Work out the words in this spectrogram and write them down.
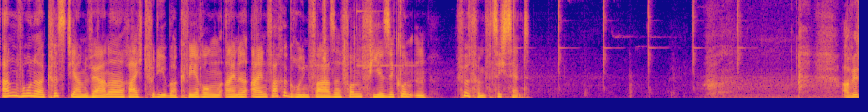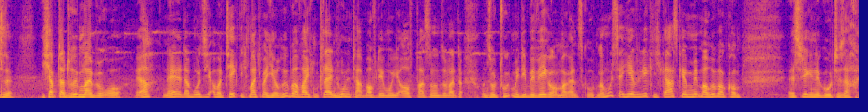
Anwohner Christian Werner reicht für die Überquerung eine einfache Grünphase von 4 Sekunden für 50 Cent. Ach, wissen Sie, ich habe da drüben mein Büro, ja? Ne, da muss ich aber täglich manchmal hier rüber, weil ich einen kleinen Hund habe, auf den muss ich aufpassen und so weiter. Und so tut mir die Bewegung auch mal ganz gut. Man muss ja hier wirklich Gas geben, mit mal rüberkommen. Deswegen eine gute Sache.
